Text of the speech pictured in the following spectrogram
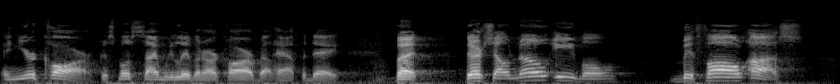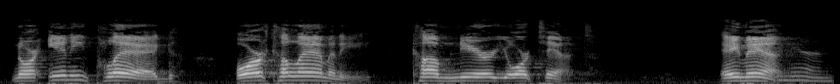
and your car, because most of the time we live in our car about half a day. But there shall no evil befall us nor any plague or calamity come near your tent. Amen. Amen.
